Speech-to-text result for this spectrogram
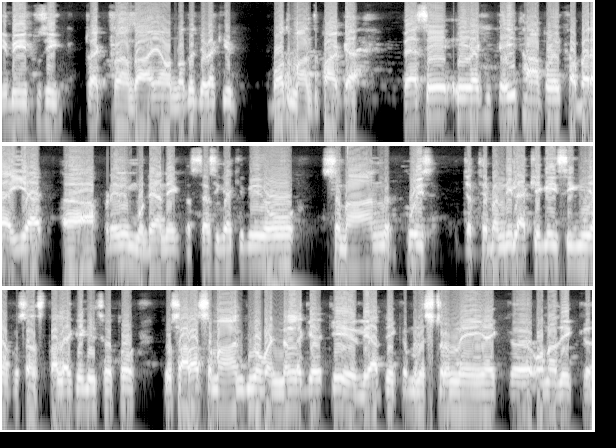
ਕਿ ਵੀ ਤੁਸੀਂ ਟਰੈਕਟਰਾਂ ਦਾ ਜਾਂ ਉਹਨਾਂ ਦਾ ਜਿਹੜਾ ਕਿ ਬਹੁਤ ਮੰਦਭਾਗ ਹੈ। ਵੈਸੇ ਇਹ ਹੈ ਕਿ ਕਈ ਥਾਂ ਤੋਂ ਇਹ ਖਬਰ ਆਈ ਆ ਆਪਣੇ ਵੀ ਮੁੰਡਿਆਂ ਨੇ ਦੱਸਿਆ ਸੀਗਾ ਕਿ ਵੀ ਉਹ ਸਮਾਨ ਕੋਈ ਜਥੇਬੰਦੀ ਲੈ ਕੇ ਗਈ ਸੀਗੀ ਜਾਂ ਕੋਈ ਸੰਸਥਾ ਲੈ ਕੇ ਗਈ ਸੀ ਉੱਥੋਂ। ਉਹ ਸਾਰਾ ਸਮਾਨ ਜਦੋਂ ਵੰਡਣ ਲੱਗੇ, ਘੇਰ ਲਿਆ ਤੇ ਇੱਕ ਮਿਨਿਸਟਰ ਨੇ ਜਾਂ ਇੱਕ ਉਹਨਾਂ ਦੇ ਇੱਕ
